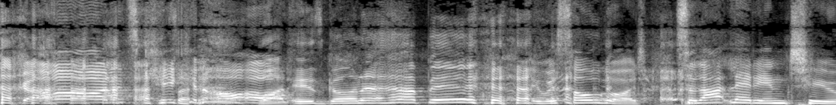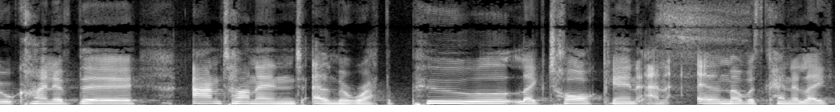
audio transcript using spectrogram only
god, it's kicking off. What is gonna happen? It was so good. So that led into kind of the Anton and Elma were at the pool, like talking, and Elma was kind of like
